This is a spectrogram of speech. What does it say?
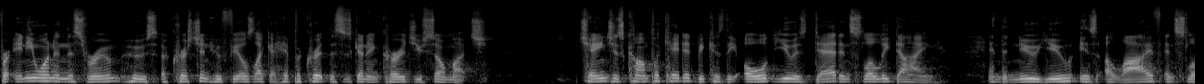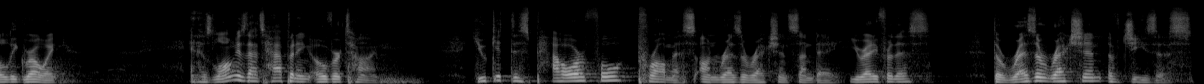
For anyone in this room who's a Christian who feels like a hypocrite, this is going to encourage you so much. Change is complicated because the old you is dead and slowly dying and the new you is alive and slowly growing. And as long as that's happening over time, you get this powerful promise on Resurrection Sunday. You ready for this? The resurrection of Jesus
